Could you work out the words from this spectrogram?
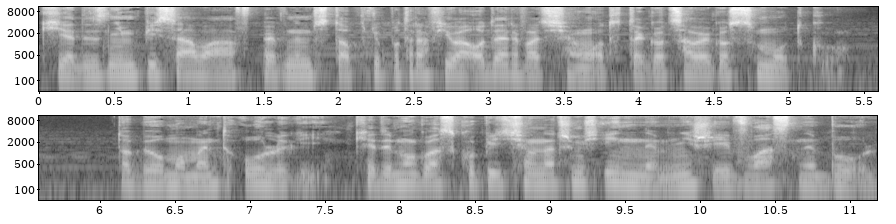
Kiedy z nim pisała, w pewnym stopniu potrafiła oderwać się od tego całego smutku. To był moment ulgi, kiedy mogła skupić się na czymś innym niż jej własny ból.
